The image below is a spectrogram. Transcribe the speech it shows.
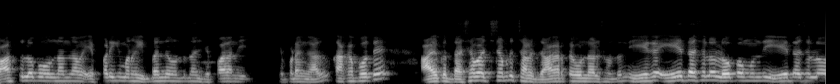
వాస్తు లోపం ఉన్నందున ఎప్పటికీ మనకు ఇబ్బంది ఉంటుందని చెప్పాలని చెప్పడం కాదు. కాకపోతే ఆ యొక్క దశ వచ్చినప్పుడు చాలా జాగ్రత్తగా ఉండాల్సి ఉంటుంది. ఏ ఏ దశలో లోపం ఉంది ఏ దశలో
